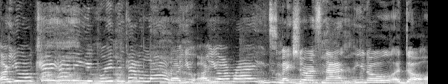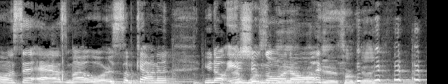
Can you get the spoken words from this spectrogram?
are you okay uh-huh. honey? You breathing kind of loud. Are you are you all right? Just make sure it's not you know adult onset asthma or some kind of you know issue once going again, on. Yeah, it's okay.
